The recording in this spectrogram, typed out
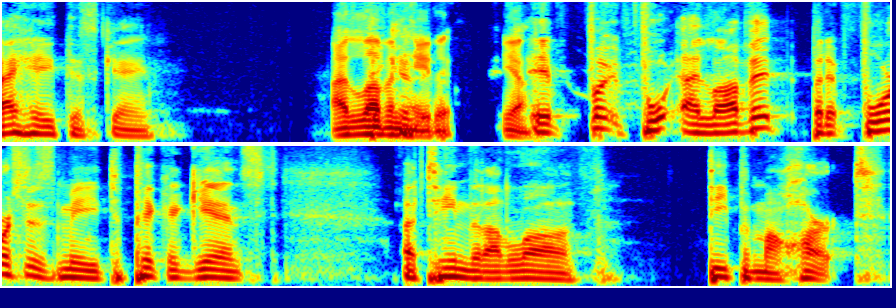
I hate this game. I love and hate it. Yeah. It for, for, I love it, but it forces me to pick against a team that I love deep in my heart.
